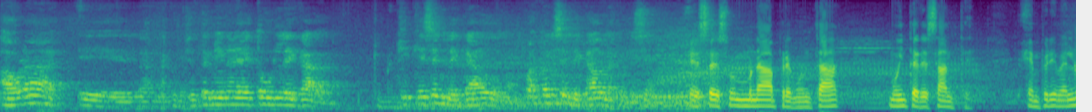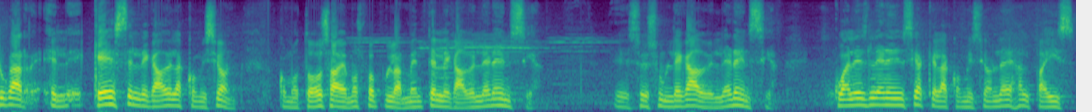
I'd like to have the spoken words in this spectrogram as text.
Ahora eh, la, comisión termina y hay todo un legado. ¿Qué, es el legado de la, ¿Cuál es el legado de la comisión? Esa es una pregunta muy interesante. En primer lugar, el, ¿qué es el legado de la comisión? Como todos sabemos popularmente, el legado es la herencia eso es un legado, es la herencia. ¿Cuál es la herencia que la Comisión le deja al país?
